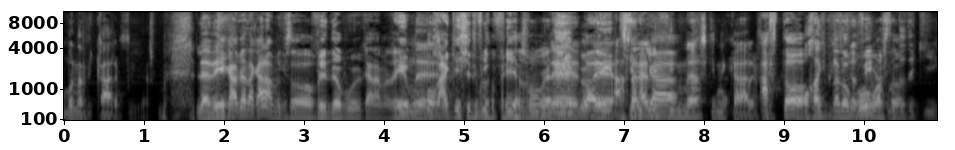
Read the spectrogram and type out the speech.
μοναδικά, ρε φίλε. ας πούμε. Δηλαδή. Και κάποια τα κάναμε και στο βίντεο που κάναμε. Δηλαδή, Ναι. που Ο Χάκη είχε τυφλωθεί, ας πούμε. ναι, Δηλαδή, ναι. Αυτά είναι σκηνικά- αληθινά σκηνικά, ρε φίλε. Αυτό, Ο Χάκης να το πούμε αυτό. Τότε εκεί.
